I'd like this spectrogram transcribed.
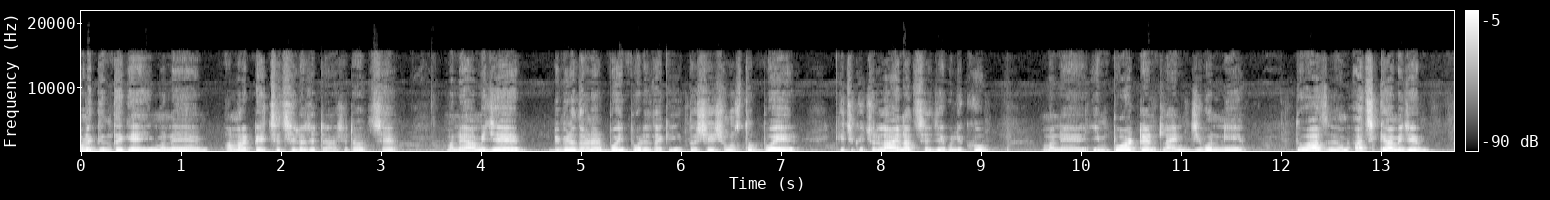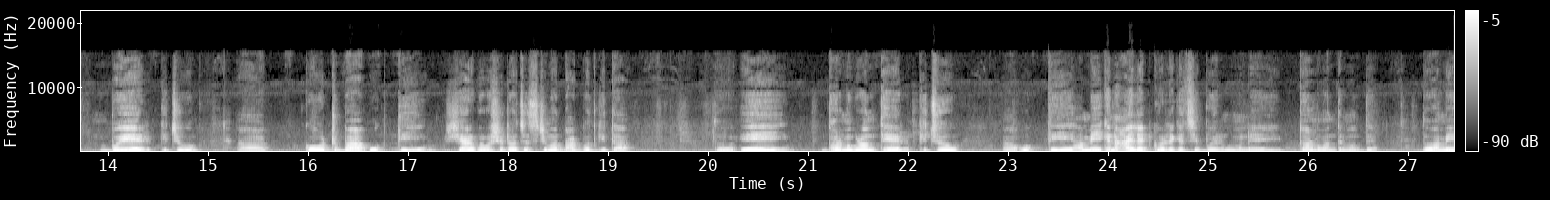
অনেকদিন থেকেই মানে আমার একটা ইচ্ছে ছিল যেটা, সেটা হচ্ছে মানে আমি যে বিভিন্ন ধরনের বই পড়ে থাকি, তো সেই সমস্ত বইয়ের কিছু কিছু লাইন আছে যেগুলি খুব মানে ইম্পর্ট্যান্ট লাইন জীবন নিয়ে। তো আজ, আজকে আমি যে বইয়ের কিছু কোট বা উক্তি শেয়ার করব সেটা হচ্ছে শ্রীমদ্ ভাগবত গীতা। তো এই ধর্মগ্রন্থের কিছু উক্তি আমি এখানে হাইলাইট করে রেখেছি বইয়ের মানে এই ধর্মগ্রন্থের মধ্যে। তো আমি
